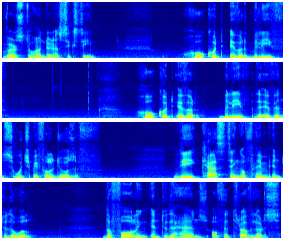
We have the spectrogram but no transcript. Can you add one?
verse 216. Who could ever believe? Who could ever believe the events which befell Joseph? The casting of him into the well, the falling into the hands of the travelers,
